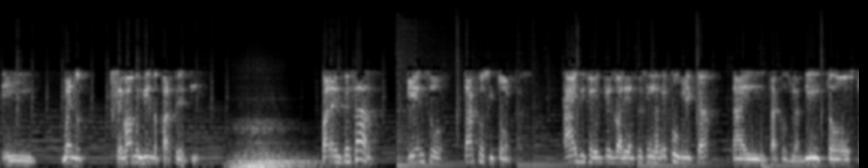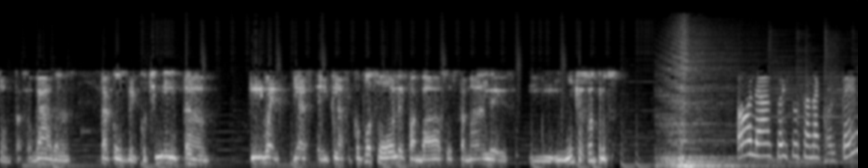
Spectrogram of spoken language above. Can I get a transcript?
y, bueno, se va volviendo parte de ti. Para empezar, pienso tacos y tortas. Hay diferentes variantes en la República, hay tacos blanditos, tortas ahogadas, tacos de cochinita, y bueno, ya el clásico pozole, pambazos, tamales y muchos otros. Hola, soy Susana Cortés,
